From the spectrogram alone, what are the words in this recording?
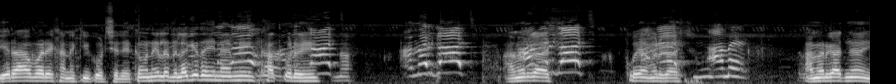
এরা আবার এখানে কি করছে রে? কেমন এলাতে লাগিয়ে দেয় না এমনি খাত করে আমার আমের গাছ? কই আমের গাছ? আমের গাছ নেই?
